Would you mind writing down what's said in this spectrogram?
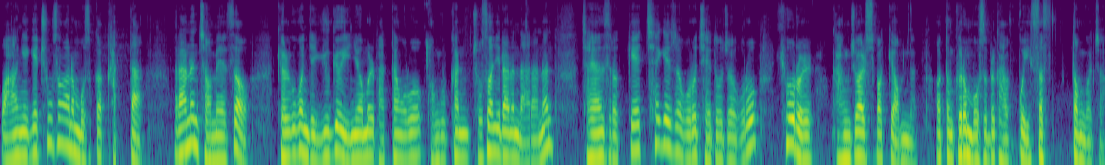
왕에게 충성하는 모습과 같다라는 점에서 결국은 이제 유교 이념을 바탕으로 건국한 조선이라는 나라는 자연스럽게 체계적으로 제도적으로 효를 강조할 수밖에 없는 어떤 그런 모습을 갖고 있었 던 거죠.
